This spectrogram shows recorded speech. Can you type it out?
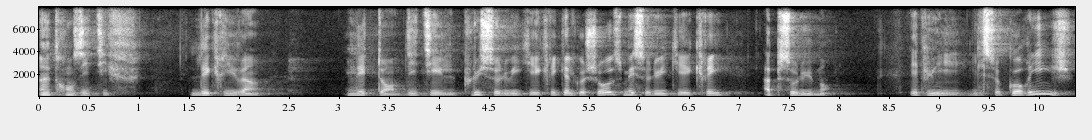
intransitif. L'écrivain n'étant, dit-il, plus celui qui écrit quelque chose, mais celui qui écrit absolument. Et puis il se corrige,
